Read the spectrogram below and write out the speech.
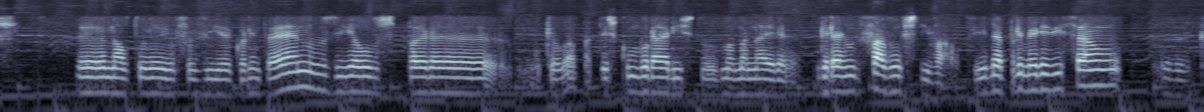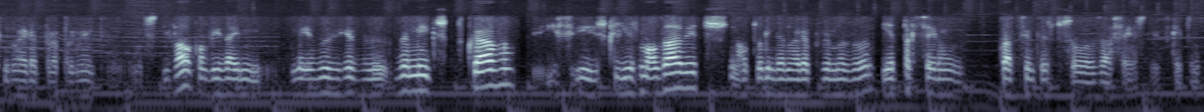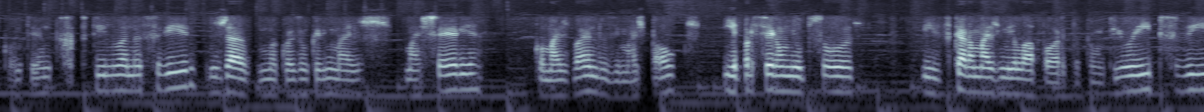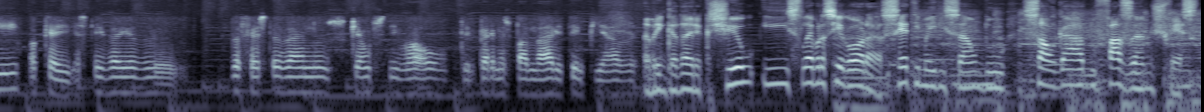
eh, na altura eu fazia 40 anos e eles para aquele, opa, tens de comemorar isto de uma maneira grande, faz um festival. E na primeira edição, eh, que não era propriamente um festival, convidei meia dúzia de, de, amigos que tocavam e, e escolhi os maus hábitos, na altura ainda não era programador, e apareceram 400 pessoas à festa. Eu fiquei todo contente. Repeti no ano a seguir, já uma coisa um bocadinho mais, mais séria, com mais bandas e mais palcos, e apareceram mil pessoas e ficaram mais mil à porta. Pronto. Eu aí percebi, ok, esta ideia de, da festa de anos, que é um festival, tem pernas para andar e tem piada. A brincadeira cresceu e celebra-se agora a sétima edição do Salgado Faz Anos Fest.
